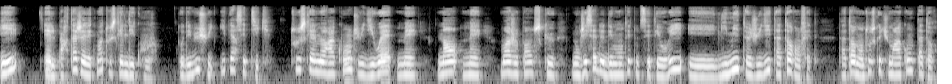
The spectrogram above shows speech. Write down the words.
Et elle partage avec moi tout ce qu'elle découvre. Au début, je suis hyper sceptique. Tout ce qu'elle me raconte, je lui dis ouais, mais, non, mais, moi je pense que. Donc j'essaie de démonter toutes ces théories et limite, je lui dis t'as tort en fait. T'as tort dans tout ce que tu me racontes, t'as tort.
